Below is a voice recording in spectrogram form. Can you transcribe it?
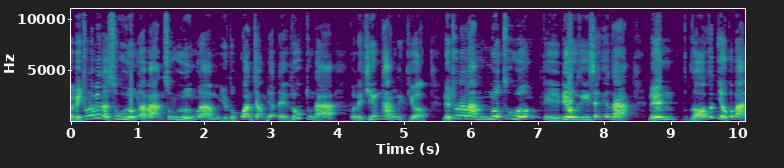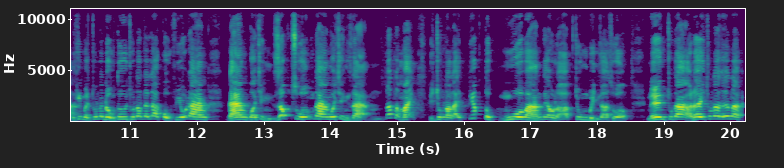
Bởi vì chúng ta biết là xu hướng là bạn, xu hướng là một yếu tố quan trọng nhất để giúp chúng ta có thể chiến thắng thị trường. Nếu chúng ta làm ngược xu hướng thì điều gì sẽ diễn ra? Nên có rất nhiều các bạn khi mà chúng ta đầu tư chúng ta thấy là cổ phiếu đang đang quá trình dốc xuống đang quá trình giảm rất là mạnh thì chúng ta lại tiếp tục mua bán theo là trung bình giá xuống nên chúng ta ở đây chúng ta thấy là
